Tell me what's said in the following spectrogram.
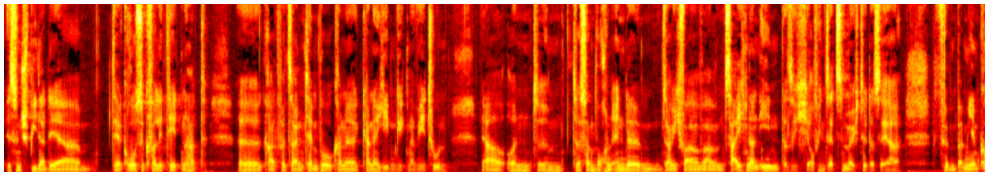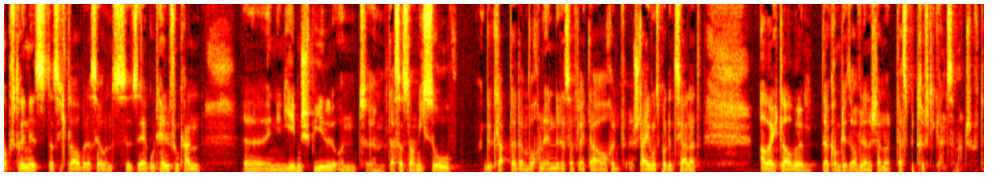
ist ein Spieler, der, der große Qualitäten hat. Äh, Gerade mit seinem Tempo kann er, kann er jedem Gegner wehtun. Ja, und ähm, das am Wochenende, sage ich, war, war ein Zeichen an ihn, dass ich auf ihn setzen möchte, dass er für, bei mir im Kopf drin ist, dass ich glaube, dass er uns sehr gut helfen kann äh, in, in jedem Spiel und ähm, dass es noch nicht so geklappt hat am Wochenende, dass er vielleicht da auch ein Steigungspotenzial hat. Aber ich glaube, da kommt jetzt auch wieder ein Standort, das betrifft die ganze Mannschaft.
